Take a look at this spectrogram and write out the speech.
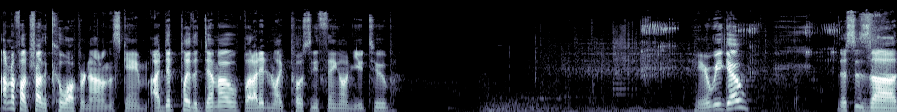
I don't know if I'll try the co-op or not on this game. I did play the demo, but I didn't like post anything on YouTube. Here we go. This is, uh,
